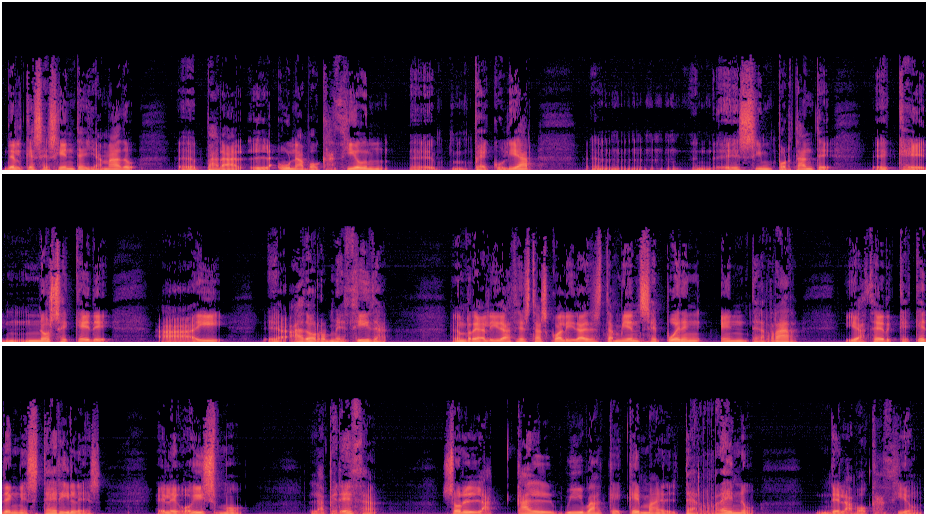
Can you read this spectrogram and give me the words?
del que se siente llamado eh, para una vocación eh, peculiar, mm, es importante eh, que no se quede ahí adormecida. En realidad estas cualidades también se pueden enterrar y hacer que queden estériles. El egoísmo, la pereza, son la cal viva que quema el terreno de la vocación.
